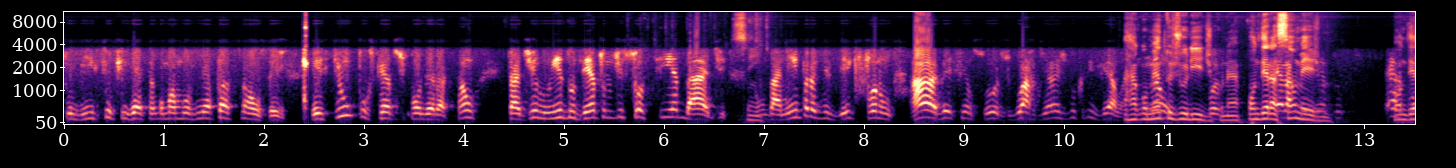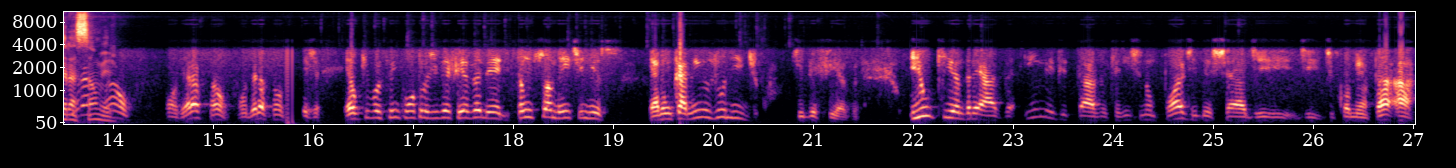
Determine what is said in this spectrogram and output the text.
subisse ou fizesse alguma movimentação. Ou seja, esse 1% de ponderação está diluído dentro de sociedade. Sim. Não dá nem para dizer que foram ah, defensores, guardiães do Crivella. argumento Não, jurídico, foi- né? Ponderação era mesmo. era Ponderação ponderação, Ponderação, ponderação. Ou seja, é o que você encontra de defesa dele. Tão somente nisso. Era um caminho jurídico de defesa. E o que, Andreasa, inevitável, que a gente não pode deixar de, de, de comentar, ah,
